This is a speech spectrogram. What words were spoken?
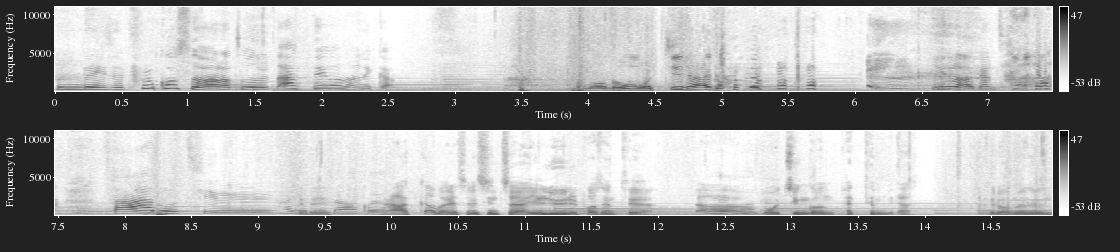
근데 이제 풀코스 마라톤을 딱 뛰고 나니까 아, 너 너무 멋지다. 이런 약간 자, 자아도취를 하게 근데 되더라고요. 아까 말했지만 진짜 인류 1%야. 아, 1%. 멋진 건 팩트입니다. 그러면은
